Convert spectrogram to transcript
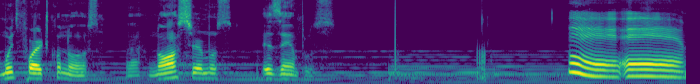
muito forte conosco. Né? Nós sermos exemplos. É, é,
